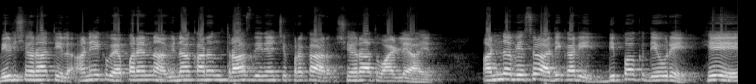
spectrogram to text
बीड शहरातील अनेक व्यापाऱ्यांना विनाकारण त्रास देण्याचे प्रकार शहरात वाढले आहेत. अन्न भेसळ अधिकारी दीपक देवरे हे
